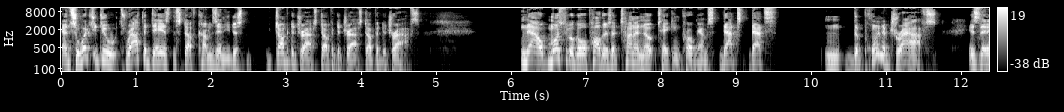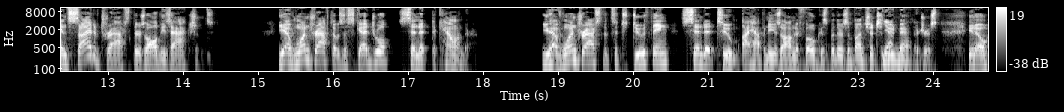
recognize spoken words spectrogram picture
And so what you do throughout the day as the stuff comes in, you just dump it to drafts, dump it to drafts, dump it to drafts. Now, most people go, well, Paul, there's a ton of note taking programs. That's, that's the point of drafts is that inside of drafts, there's all these actions. You have one draft that was a schedule, send it to calendar. You have one draft that's a to do thing, send it to, I happen to use OmniFocus, but there's a bunch of to do Yep. managers, you know,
